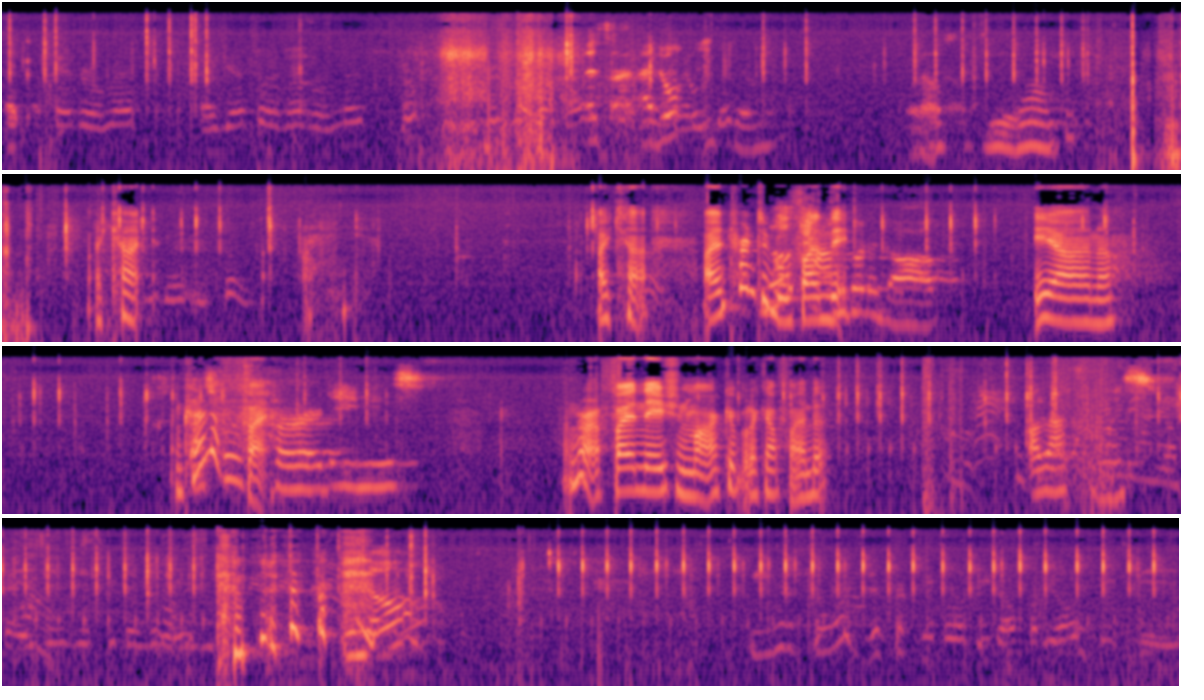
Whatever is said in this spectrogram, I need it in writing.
Like, Never miss. I guess I never missed. that's, I don't like them. What else do you want? I can't. I can't. I'm trying to go find the. dog. Yeah, I know. I'm trying That's to find. I'm trying to find the Asian market, but I can't find it. Oh, that's nice. You know? He has so much different people to beat up, but he always beats me.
